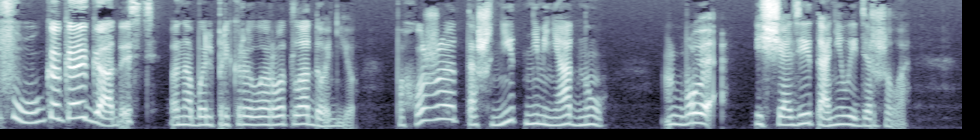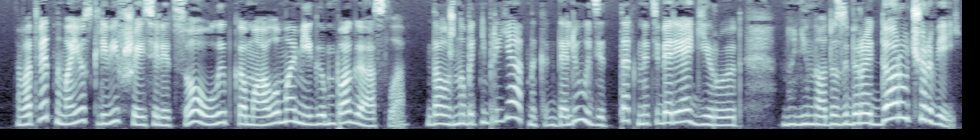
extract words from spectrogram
«Фу, какая гадость!» — Аннабель прикрыла рот ладонью. Похоже, тошнит не меня одну. «Буэ!» — исчадие та не выдержала. В ответ на мое скривившееся лицо улыбка Малума мигом погасла. Должно быть неприятно, когда люди так на тебя реагируют. Но не надо забирать дар у червей.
